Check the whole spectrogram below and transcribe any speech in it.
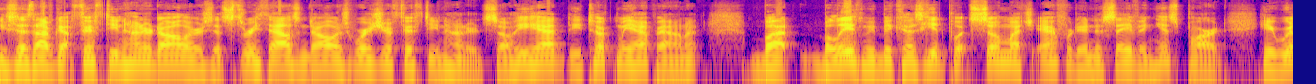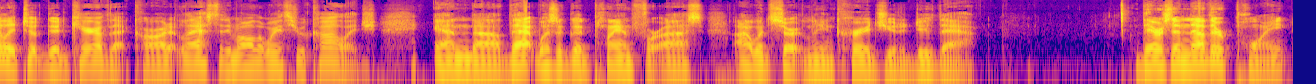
He says, I've got fifteen hundred dollars. It's three thousand dollars. Where's your fifteen hundred? So he had he took me up on it. But believe me, because he had put so much effort into saving his part, he really took good care of that card It lasted him all the way through college, and uh, that was a good plan for us. I would certainly encourage you to do that. There's another point,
